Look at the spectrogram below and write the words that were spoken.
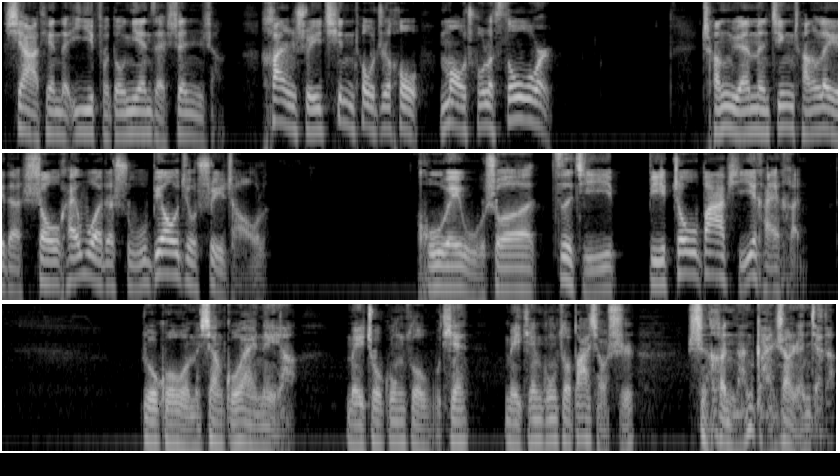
夏天的衣服都粘在身上。汗水浸透之后，冒出了馊味儿。成员们经常累得手还握着鼠标就睡着了。胡伟武说自己比周扒皮还狠。如果我们像国外那样，每周工作五天，每天工作八小时，是很难赶上人家的。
